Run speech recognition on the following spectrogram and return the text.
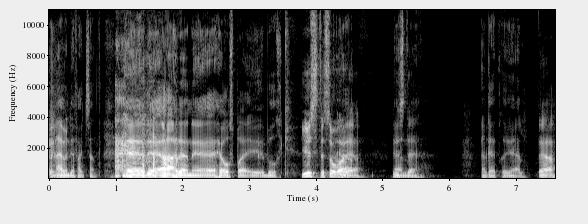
Nej men det är faktiskt sant. Eh, det, hade en eh, hårsprayburk. Just det, så var det. Just en, det. eh, En rätt rejäl. Ja.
